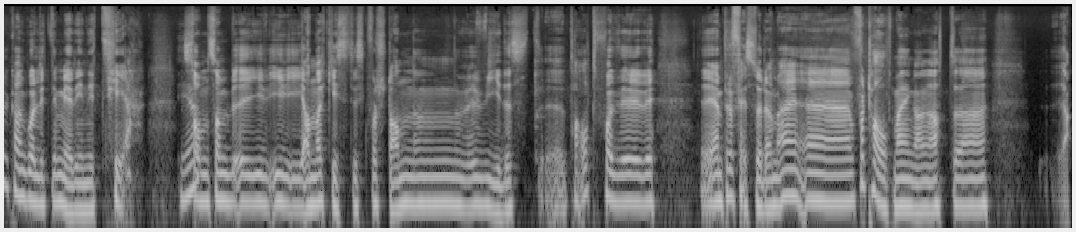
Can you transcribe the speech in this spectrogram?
Vi kan gå litt mer inn i te. Ja. Som, som i, i anarkistisk forstand mm, videst eh, talt. For en professor av meg eh, fortalte meg en gang at eh, ja,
